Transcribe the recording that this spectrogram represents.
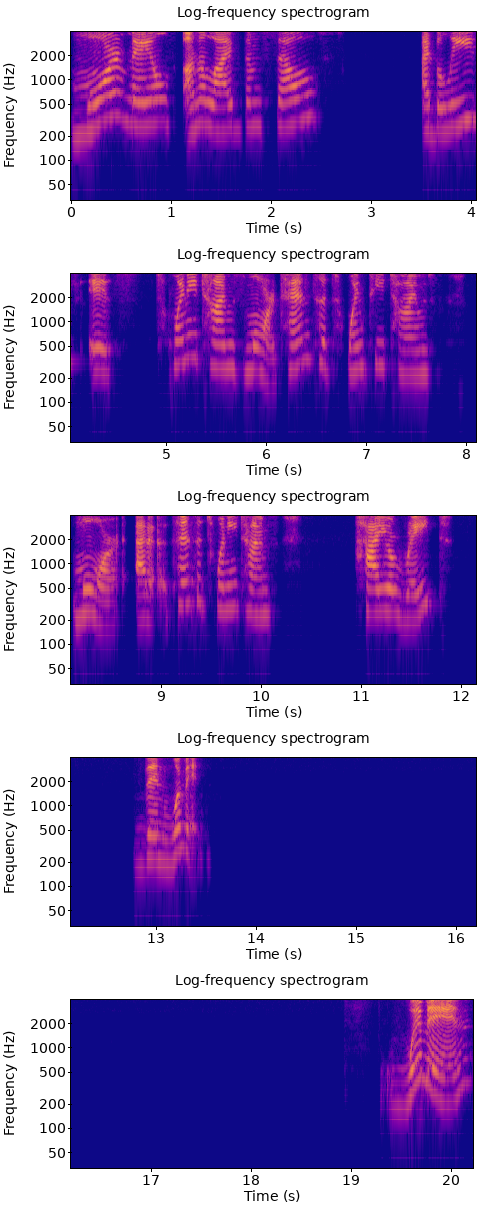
More males unalive themselves. I believe it's 20 times more, 10 to 20 times more, at a 10 to 20 times higher rate than women. Women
